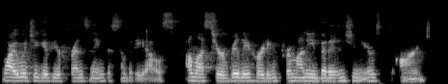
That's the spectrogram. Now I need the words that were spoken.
why would you give your friend's name to somebody else? Unless you're really hurting for money but engineers aren't.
